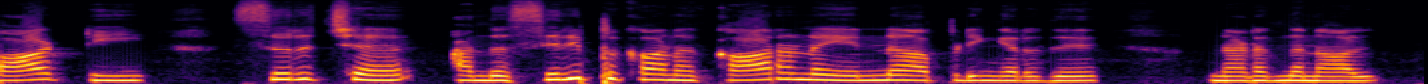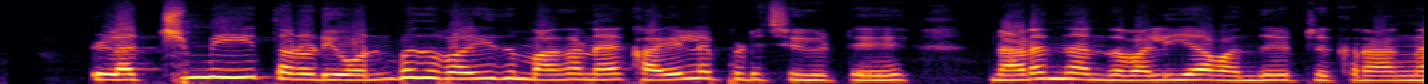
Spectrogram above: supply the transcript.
பாட்டி சிரிச்ச அந்த சிரிப்புக்கான காரணம் என்ன அப்படிங்கிறது நடந்த நாள். லட்சுமி தன்னுடைய ஒன்பது வயது மகனை கையில் பிடிச்சுக்கிட்டு நடந்து அந்த வழியாக வந்துகிட்டு இருக்கிறாங்க.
